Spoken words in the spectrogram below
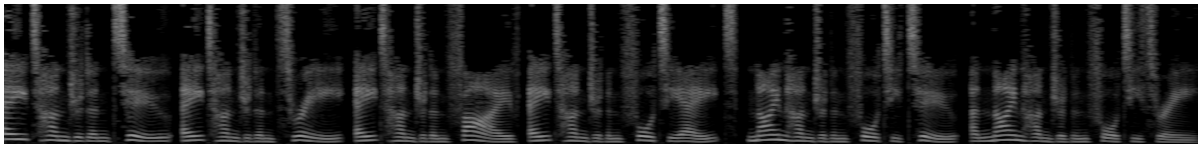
802, 803, 805, 848, 942, and 943.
